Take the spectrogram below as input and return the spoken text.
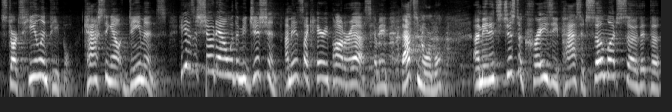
starts healing people, casting out demons. He has a showdown with a magician. I mean, it's like Harry Potter esque. I mean, that's normal. I mean, it's just a crazy passage, so much so that the,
